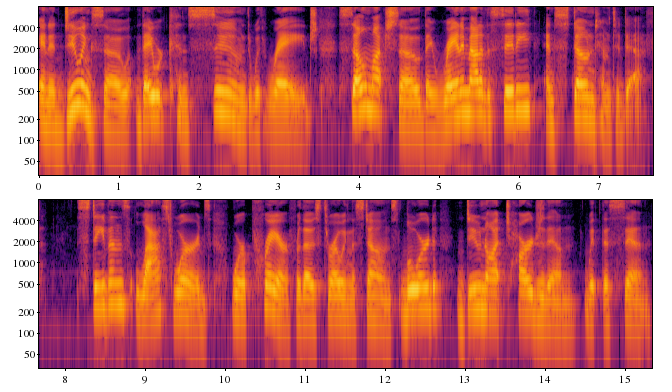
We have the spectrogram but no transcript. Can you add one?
and in doing so, they were consumed with rage. So much so, they ran him out of the city and stoned him to death. Stephen's last words were a prayer for those throwing the stones Lord, do not charge them with this sin.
